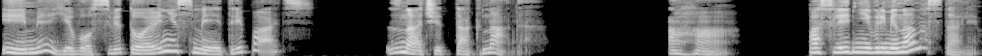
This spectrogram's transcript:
Имя его святое не смей трепать. Значит, так надо. Ага. Последние времена настали?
